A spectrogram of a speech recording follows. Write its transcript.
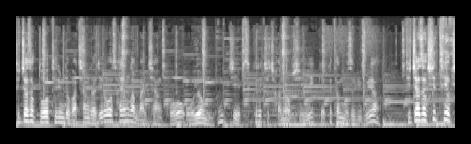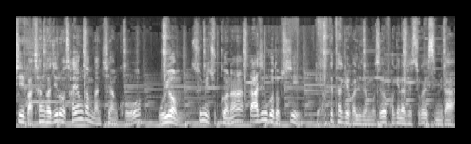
뒷좌석 도어 트림도 마찬가지로 사용감 많지 않고 오염, 흠집, 스크래치 전혀 없이 깨끗한 모습이고요. 뒷좌석 시트 역시 마찬가지로 사용감 많지 않고 오염, 숨이 죽거나 까진 곳 없이 깨끗하게 관리된 모습 확인하실 수가 있습니다.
